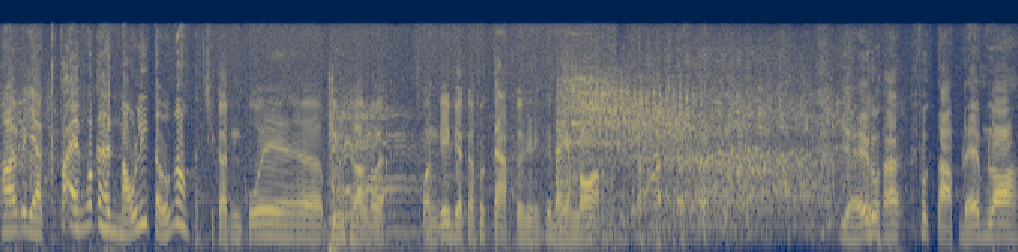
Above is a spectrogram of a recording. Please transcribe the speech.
thôi bây giờ có em có cái hình mẫu lý tưởng không? Chỉ cần cô ấy ờ, bình thường thôi ạ. Còn cái việc ờ, phức tạp thì cứ để em lo. Ạ. dễ quá. Phức tạp để em lo.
